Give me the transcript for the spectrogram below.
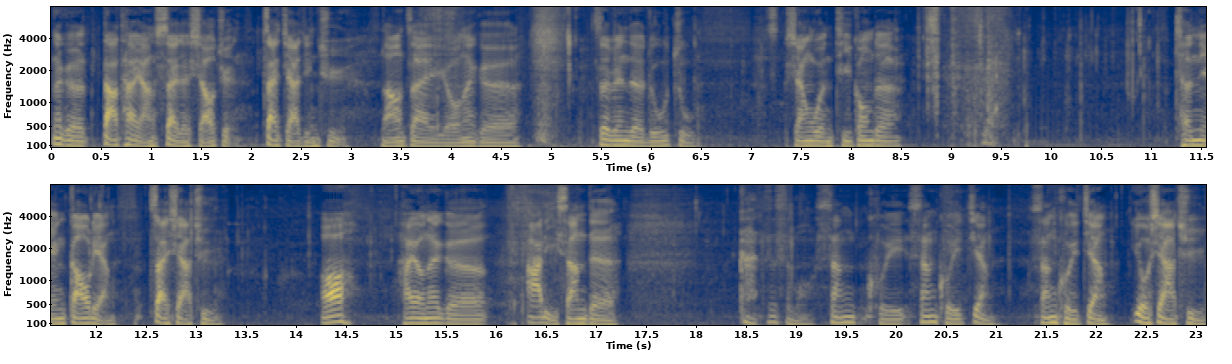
那个大太阳晒的小卷。再加进去，然后再有那个 这边的炉主祥文提供的 陈年高粱，再下去哦，还有那个阿里山的，看这什么？山葵山葵酱，山葵酱又下去，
